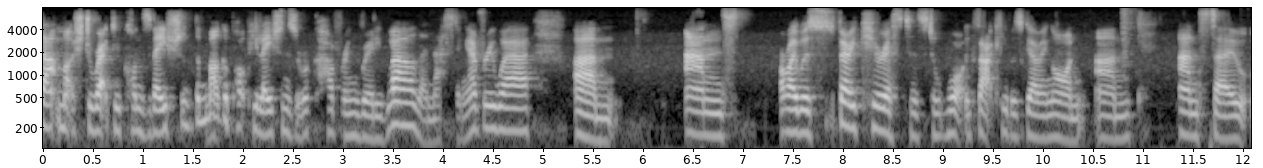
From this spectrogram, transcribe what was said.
that much directed conservation, the mugger populations are recovering really well. They're nesting everywhere, um, and I was very curious as to what exactly was going on. Um, and so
